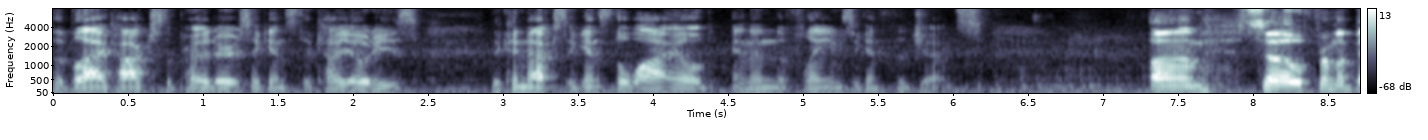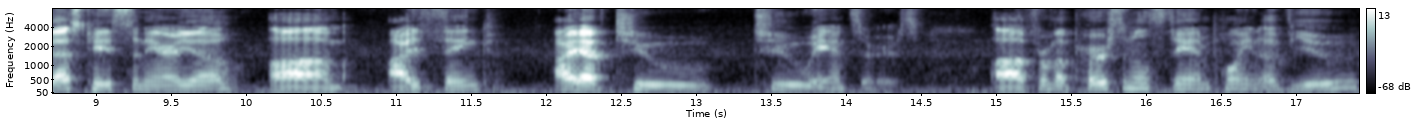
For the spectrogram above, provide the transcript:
the Blackhawks, the Predators against the Coyotes, the Canucks against the Wild, and then the Flames against the Jets. Um, so from a best case scenario, um, I think I have two two answers. Uh, from a personal standpoint of view,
